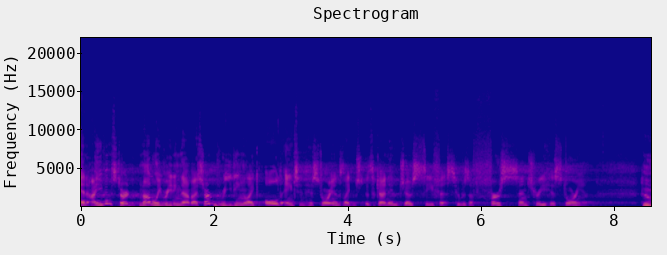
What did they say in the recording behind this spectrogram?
And I even started not only reading that, but I started reading like old ancient historians, like a guy named Josephus, who was a first century historian, who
